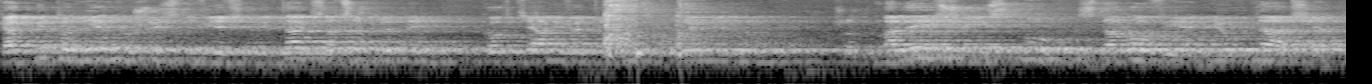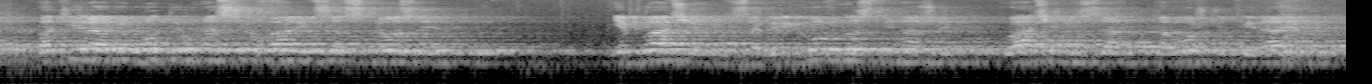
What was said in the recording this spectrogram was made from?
Как бы то нету жизни вечной. И так зацеплены когтями в этом времени, что малейший испуг, здоровье, неудача, потеря работы, у нас все валится, слезы. Не плачем из-за греховности нашей, плачем из-за того, что теряем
